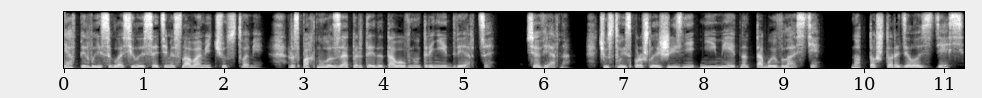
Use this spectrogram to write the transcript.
Я впервые согласилась с этими словами-чувствами, распахнула запертые до того внутренние дверцы. Все верно. Чувство из прошлой жизни не имеет над тобой власти. Но то, что родилось здесь...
